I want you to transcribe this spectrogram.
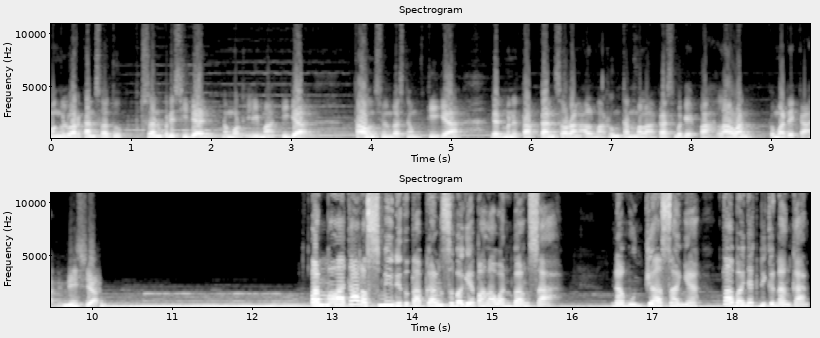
mengeluarkan suatu keputusan presiden nomor 53 tahun 1963 dan menetapkan seorang almarhum Tan Malaka sebagai pahlawan kemerdekaan Indonesia. Tan Malaka resmi ditetapkan sebagai pahlawan bangsa. Namun jasanya tak banyak dikenangkan.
